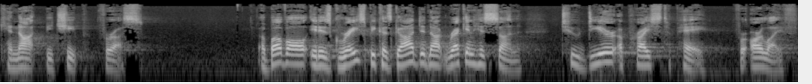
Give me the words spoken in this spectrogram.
cannot be cheap for us. Above all, it is grace because God did not reckon his Son too dear a price to pay for our life,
